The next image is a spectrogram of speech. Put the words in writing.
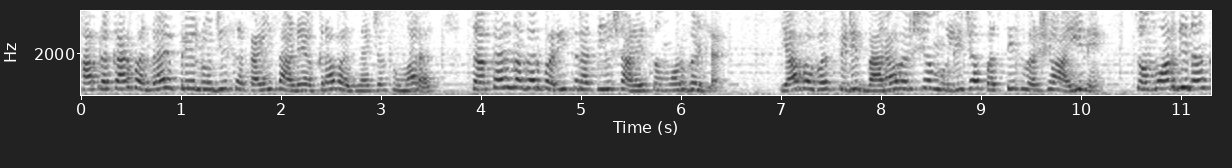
हा प्रकार पंधरा एप्रिल रोजी सकाळी साडे अकरा वाजण्याच्या सुमारास सहकार नगर परिसरातील शाळेसमोर घडलाय. याबाबत पीडित बारा वर्षीय मुलीच्या पस्तीस वर्षीय आईने सोमवार दिनांक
